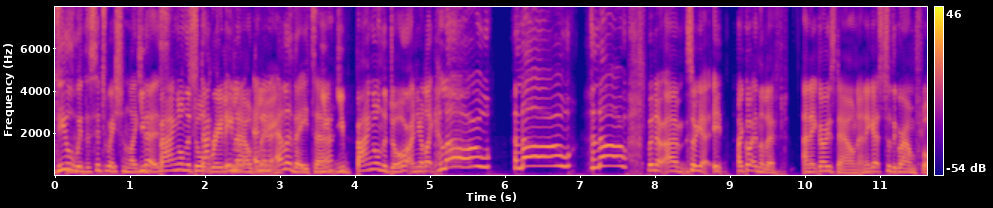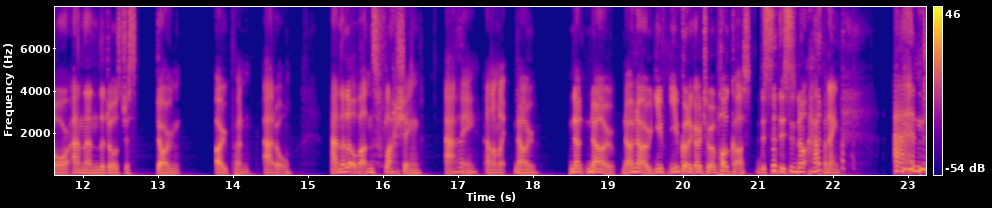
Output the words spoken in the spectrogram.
deal with a situation like You this? You bang on the door really loudly. in an elevator. You, you bang on the door and you're like, hello, hello, hello. But no, um, so yeah, it. I got in the lift and it goes down and it gets to the ground floor and then the doors just don't open at all, and the little button's flashing at me and I'm like, no, no, no, no, no, you've you've got to go to a podcast. This this is not happening. And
